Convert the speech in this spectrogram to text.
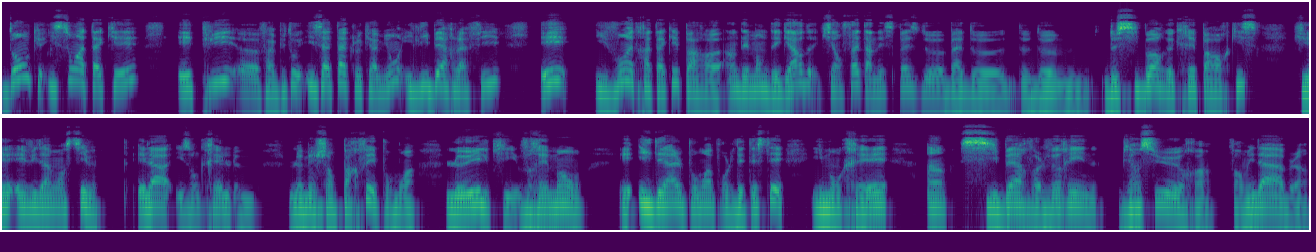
donc ils sont attaqués et puis, euh, enfin plutôt ils attaquent le camion, ils libèrent la fille et ils vont être attaqués par un des membres des gardes qui est en fait un espèce de, bah, de, de, de, de cyborg créé par Orkis qui est évidemment Steve. Et là, ils ont créé le, le méchant parfait pour moi. Le heal qui vraiment est idéal pour moi pour le détester. Ils m'ont créé un cyber Wolverine, bien sûr, formidable,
